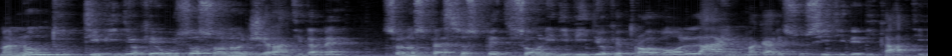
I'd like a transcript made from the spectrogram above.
Ma non tutti i video che uso sono girati da me, sono spesso spezzoni di video che trovo online, magari su siti dedicati,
